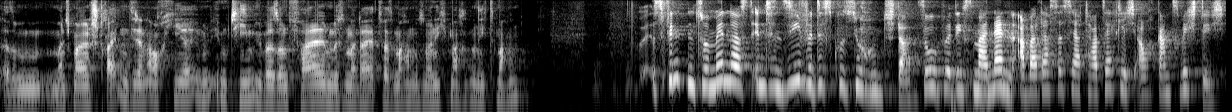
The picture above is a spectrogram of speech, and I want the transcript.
also manchmal streiten Sie dann auch hier im, im Team über so einen Fall. Müssen wir da jetzt was machen, müssen wir nicht machen, nichts machen? es finden zumindest intensive Diskussionen statt, so würde ich es mal nennen. Aber das ist ja tatsächlich auch ganz wichtig.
